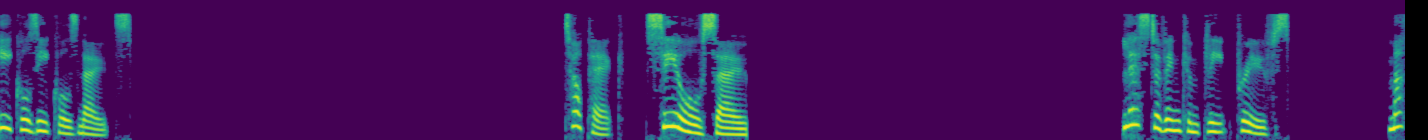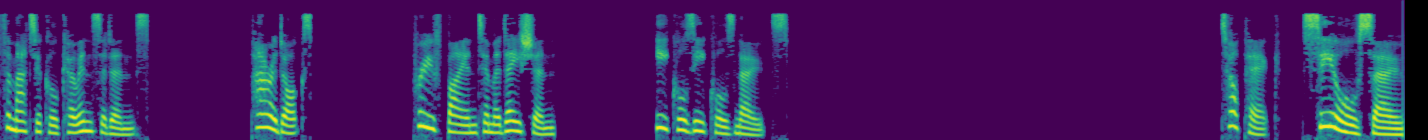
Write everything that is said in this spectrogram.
equals equals notes. Topic. See also. List of incomplete proofs. Mathematical coincidence. Paradox. Proof by intimidation. Equals equals notes Topic. See also.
